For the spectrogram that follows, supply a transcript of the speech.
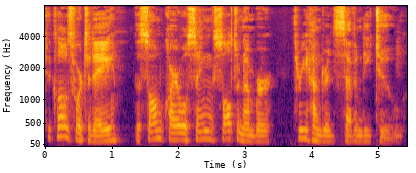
To close for today, the Psalm Choir will sing Psalter number 372.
